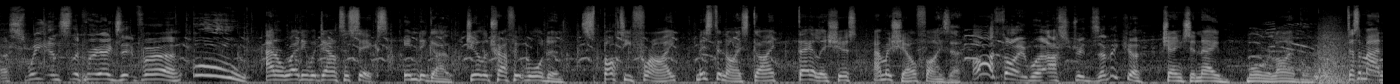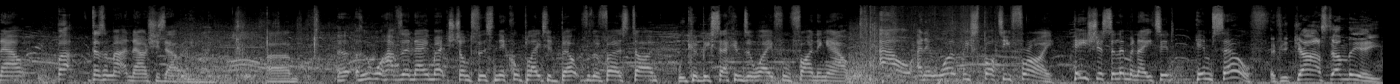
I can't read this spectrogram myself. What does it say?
A sweet and slippery exit for her. Ooh! And already we're down to six. Indigo, Jill the Traffic Warden, Spotty Fry, Mr. Nice Guy, Dalicious, and Michelle Pfizer. Oh, I thought it were Astrid Zeneca. Changed the name, more reliable. Doesn't matter now, but doesn't matter now, she's out anyway. Um, uh, who will have their name etched onto this nickel plated belt for the first time? We could be seconds away from finding out. Ow, and it won't be Spotty Fry. He's just eliminated himself. If you can't stand the heat,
